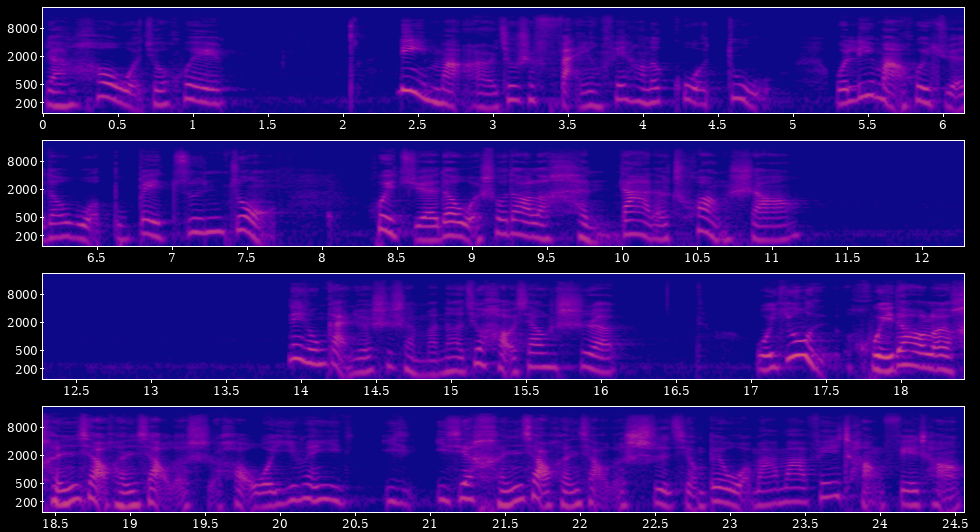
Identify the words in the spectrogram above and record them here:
然后我就会立马就是反应非常的过度，我立马会觉得我不被尊重，会觉得我受到了很大的创伤。那种感觉是什么呢？就好像是我又回到了很小很小的时候，我因为一一一些很小很小的事情，被我妈妈非常非常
